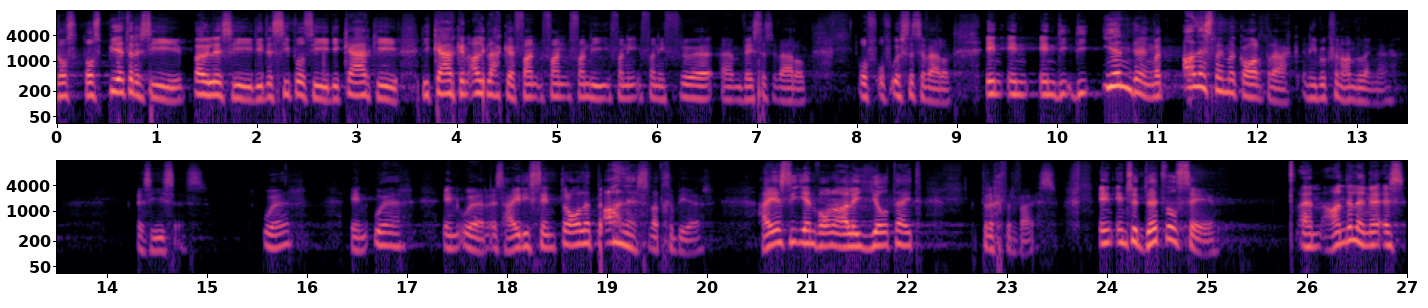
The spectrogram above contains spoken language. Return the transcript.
daar's daar's Petrus hier, Paulus hier, die disippels hier, die kerk hier, die kerk in al die plekke van van van die van die van die vroeë um, westerse wêreld of of oosterse wêreld. En en en die die een ding wat alles bymekaar trek in die boek van Handelinge is Jesus. Oor en oor en oor is hy die sentrale alles wat gebeur. Hy is die een waarna hulle heeltyd terugverwys. En en so dit wil sê, ehm um, Handelinge is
